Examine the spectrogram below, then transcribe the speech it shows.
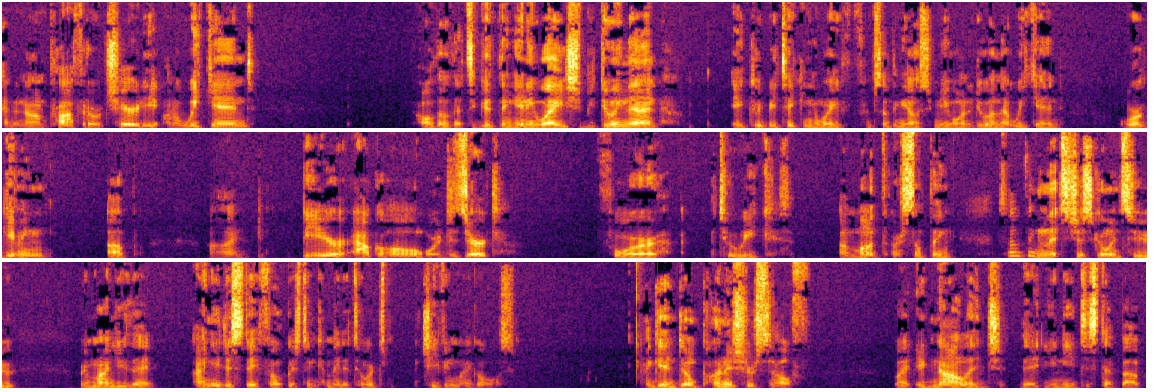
at a nonprofit or charity on a weekend, although that's a good thing anyway, you should be doing that. It could be taking away from something else you may want to do on that weekend, or giving up on beer or alcohol or dessert for two weeks, a month, or something. Something that's just going to remind you that I need to stay focused and committed towards achieving my goals. Again, don't punish yourself, but acknowledge that you need to step up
